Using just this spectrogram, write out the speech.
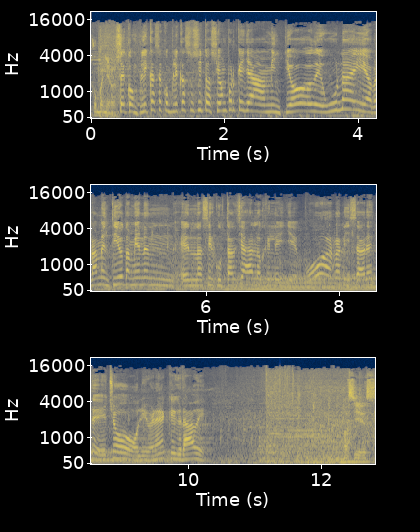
compañeros. Se complica, se complica su situación porque ya mintió de una y habrá mentido también en, en las circunstancias a lo que le llevó a realizar este hecho, Oliver, ¿eh? Qué grave. Así es.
